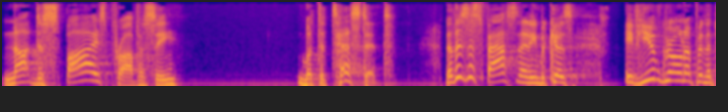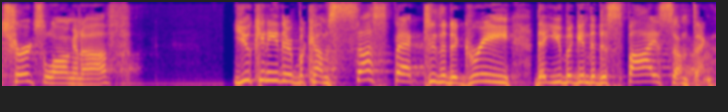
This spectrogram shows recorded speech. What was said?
not despise prophecy, but to test it. Now this is fascinating because if you've grown up in the church long enough, you can either become suspect to the degree that you begin to despise something.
